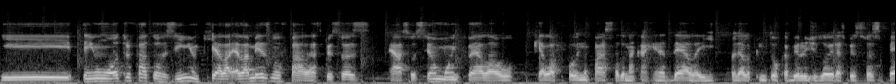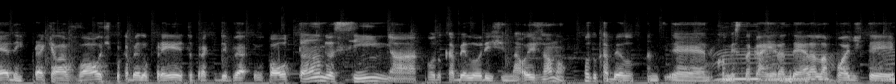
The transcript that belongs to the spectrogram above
E tem um outro fatorzinho que ela, ela mesma fala, as pessoas associam muito ela ao que ela foi no passado na carreira dela e quando ela pintou o cabelo de loira, as pessoas pedem para que ela volte pro cabelo preto, para que voltando assim a cor do cabelo original, original não, cor do cabelo é, no começo da carreira dela, ela pode ter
